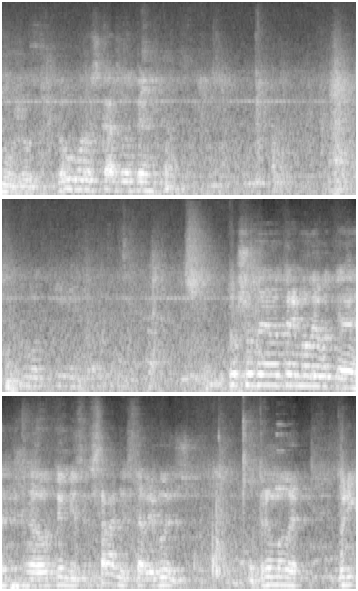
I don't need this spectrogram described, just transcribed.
можу довго розказувати. То, що ми отримали от, один із ресторанів Старий Млин, отримали торік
